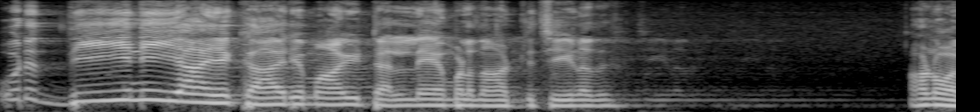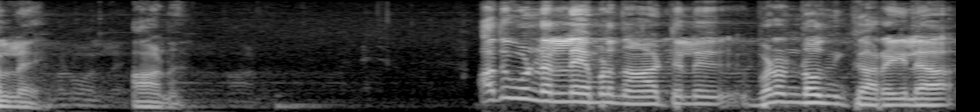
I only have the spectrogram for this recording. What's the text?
ഒരു ദീനിയായ കാര്യമായിട്ടല്ലേ നമ്മുടെ നാട്ടിൽ ചെയ്യണത്? ആണോ അല്ലേ? ആണ്. അതുകൊണ്ടല്ലേ നമ്മുടെ നാട്ടിൽ ഇവിടെ ഉണ്ടോ എനിക്കറിയില്ല.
